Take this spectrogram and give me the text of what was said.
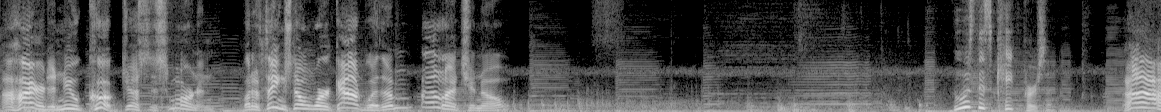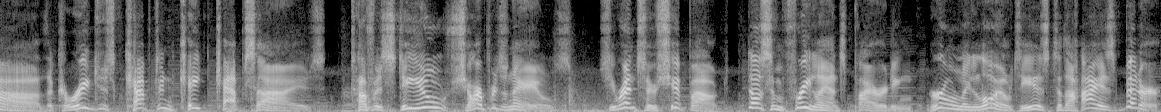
I hired a new cook just this morning, but if things don't work out with him, I'll let you know. Who is this Kate person? Ah, the courageous Captain Kate Capsize. Tough as steel, sharp as nails. She rents her ship out, does some freelance pirating. Her only loyalty is to the highest bidder.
